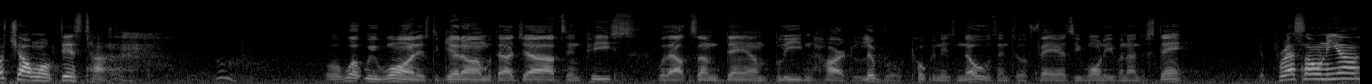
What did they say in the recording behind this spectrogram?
What y'all want this time? Well, what we want is to get on with our jobs in peace without some damn bleeding heart liberal poking his nose into affairs he won't even understand. The press on the uh?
